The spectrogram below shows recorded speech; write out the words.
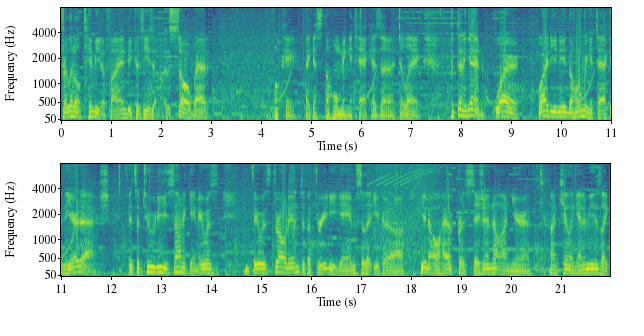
for little Timmy to find because he's uh, so bad. Okay, I guess the homing attack has a delay. But then again, why why do you need the homing attack in the air dash? It's a 2D Sonic game. It was it was thrown into the 3D game so that you could uh, you know, have precision on your on killing enemies like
